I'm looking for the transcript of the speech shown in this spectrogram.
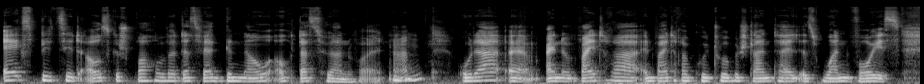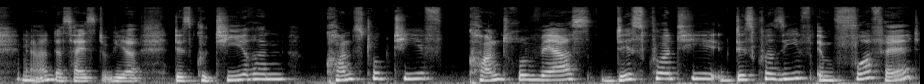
explizit ausgesprochen wird, dass wir genau auch das hören wollen. Ja? Mhm. Oder äh, eine weiterer, ein weiterer Kulturbestandteil ist One Voice. Mhm. Ja? Das heißt, wir diskutieren konstruktiv, kontrovers, diskursiv im Vorfeld.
